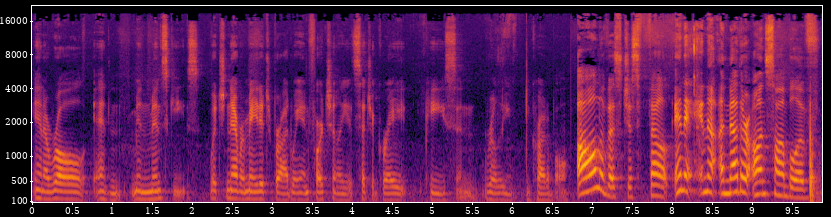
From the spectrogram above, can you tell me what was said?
in a role in, in Minsky's, which never made it to Broadway. Unfortunately, it's such a great piece and really incredible. All of us just felt, and, and another ensemble of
